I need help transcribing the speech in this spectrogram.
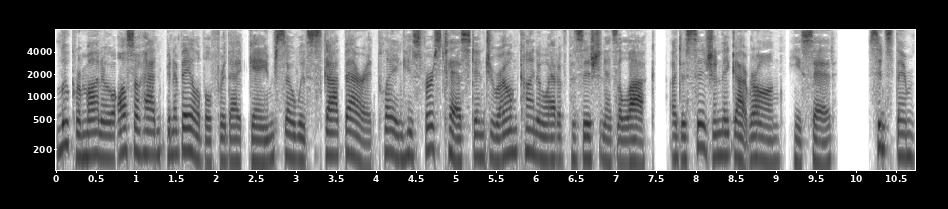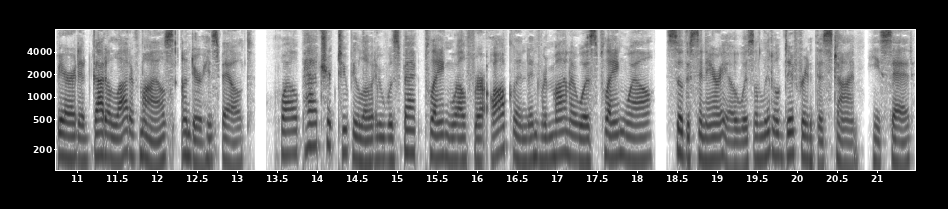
Luke Romano also hadn't been available for that game so with Scott Barrett playing his first test and Jerome Kaino out of position as a lock, a decision they got wrong, he said. Since then Barrett had got a lot of miles under his belt, while Patrick Tuipulotu was back playing well for Auckland and Romano was playing well, so the scenario was a little different this time, he said.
